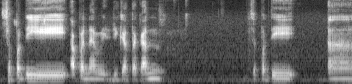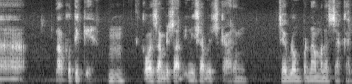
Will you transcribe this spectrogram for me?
seperti apa namanya dikatakan seperti eh, narkotik ya. Mm-mm. Kalau sampai saat ini sampai sekarang saya belum pernah merasakan.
